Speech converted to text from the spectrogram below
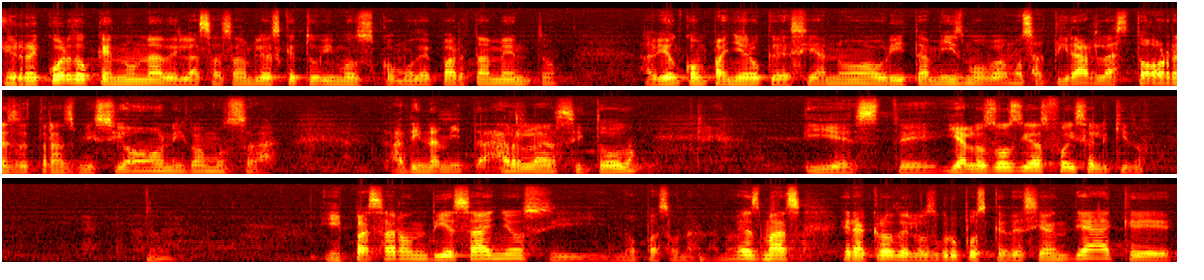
Y recuerdo que en una de las asambleas que tuvimos como departamento, había un compañero que decía, no, ahorita mismo vamos a tirar las torres de transmisión y vamos a, dinamitarlas y todo. Y, este, y a los dos días fue y se liquidó. Y pasaron 10 años y no pasó nada. ¿no? Es más, era creo de los grupos que decían, ya que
